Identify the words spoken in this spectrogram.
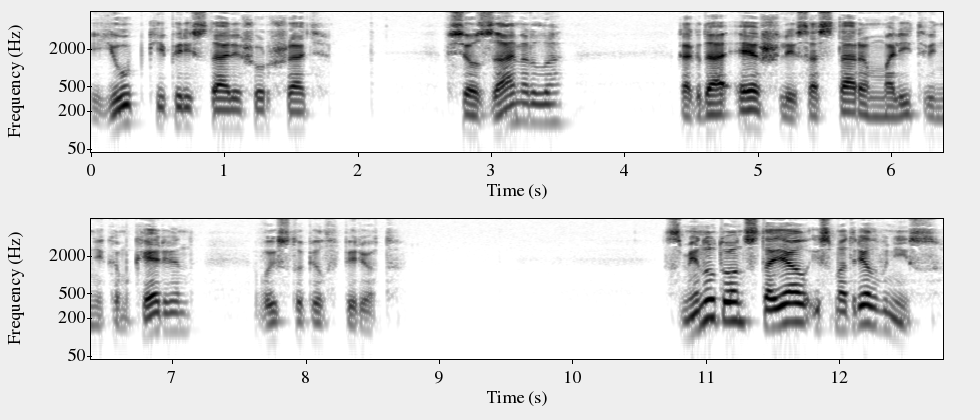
юбки перестали шуршать. Все замерло, когда Эшли со старым молитвенником Кервин выступил вперед. С минуту он стоял и смотрел вниз,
